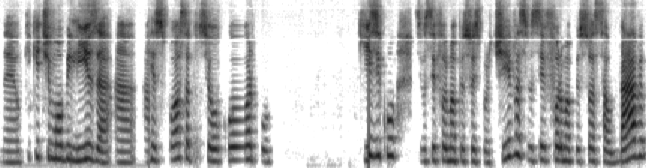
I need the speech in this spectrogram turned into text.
né? O que, que te mobiliza a, a resposta do seu corpo físico, se você for uma pessoa esportiva, se você for uma pessoa saudável.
